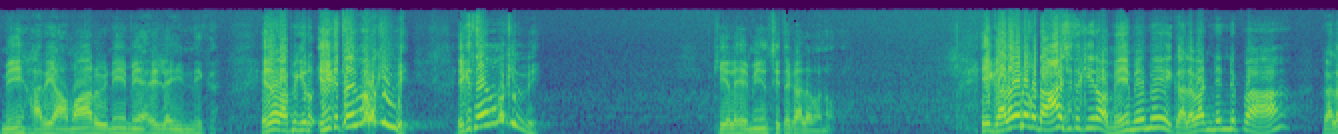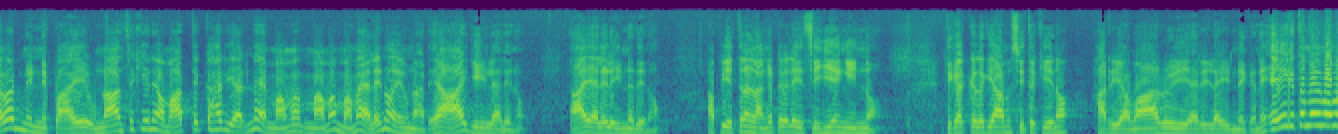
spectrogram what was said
මේ හරි අමාරුයි නේ මේ ඇරිලා ඉන්න එක. එතකොට අපි කියනවා ඒක තමයි මම කිව්වේ. ඒක තමයි මම කිව්වේ. කියල හෙමින් සිත ගලවනෝ. ඒ ගලවනකොට ආසිත කියනවා මේ මේ මේ ගලවන්නෙන්න එපා ගලවන්නෙන්න එපායේ උන්නාන්ස කියනවා මාත් එක්ක හරියන්න මම මම මම ඇලෙනවා ඒ වුණාට එයා ආයෙ ගිහිල්ලා ඇලෙනවා ආයෙ ඇලෙලා ඉන්න දෙනවා අපි එතන ළඟට වෙලා සිහියෙන් ඉන්නවා ටිකක් කළා ගියාම සිත කියනවා හරි අමාරුයි ඇරිලා ඉන්න එකනේ ඒක තමයි මම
